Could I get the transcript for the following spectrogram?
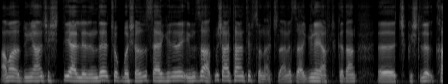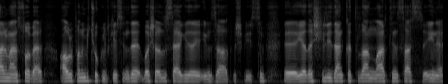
ama dünyanın çeşitli yerlerinde çok başarılı sergilere imza atmış alternatif sanatçılar. Mesela Güney Afrika'dan e, çıkışlı Carmen Sober, Avrupa'nın birçok ülkesinde başarılı sergilere imza atmış bir isim. E, ya da Şili'den katılan Martin Sastre yine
